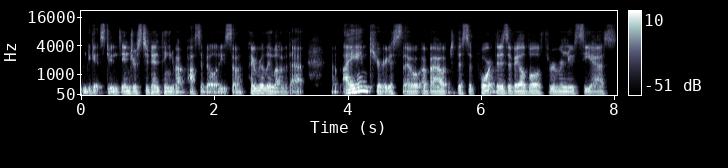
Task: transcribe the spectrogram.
um, to get students interested in thinking about possibilities. So I really love that. Um, I am curious though about the support that is available through Renew CS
